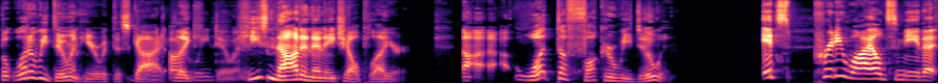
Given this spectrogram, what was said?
But what are we doing here with this guy? What are like, we doing? he's not an NHL player. Uh, what the fuck are we doing? it's pretty wild to me that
